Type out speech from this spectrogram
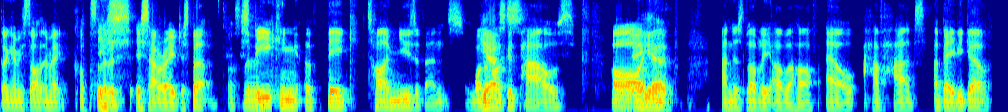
don't get me started, mate. Cost of living. It's, it's outrageous. But of speaking of big time news events, one of our good pals, Oh yeah, and his lovely other half, Elle, have had a baby girl.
